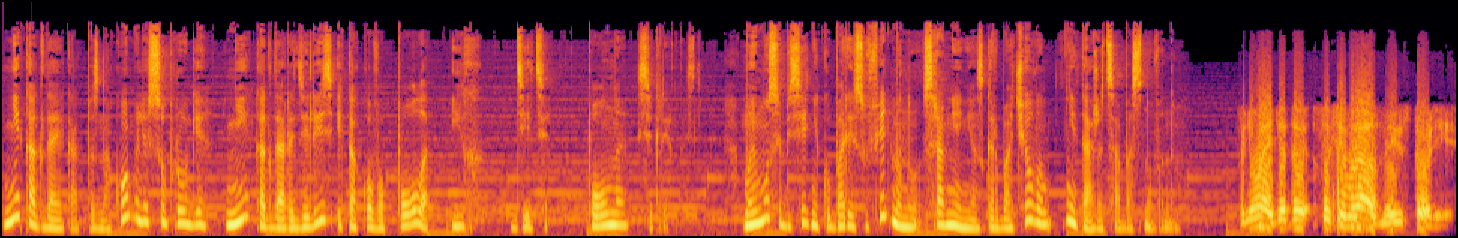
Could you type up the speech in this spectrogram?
ни когда и как познакомились супруги, ни когда родились и какого пола их дети. Полная секретность. Моему собеседнику Борису Фельдману сравнение с Горбачевым не кажется обоснованным. Понимаете, это совсем разные истории.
